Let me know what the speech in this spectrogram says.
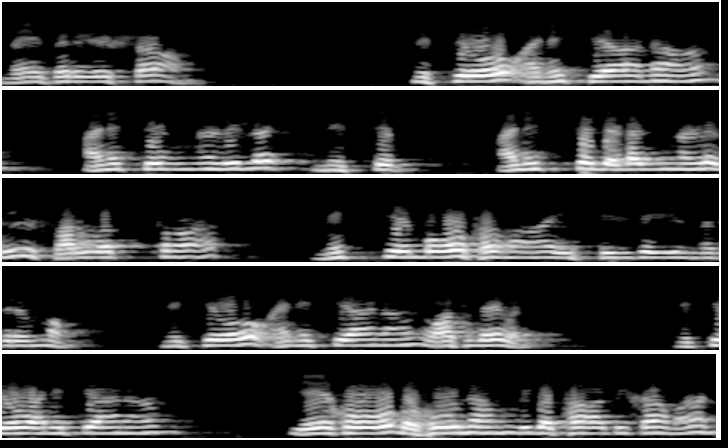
നേതരേഷാം. നിത്യോ അനിത്യാനാം അനിത്യങ്ങളിലെ നിത്യം അനിത്യജടങ്ങളിൽ സർവത്ര നിത്യബോധമായി സ്ഥിതി ചെയ്യുന്ന ബ്രഹ്മം. നിത്യോ അനിത്യാനാം വാസുദേവൻ. നിത്യോ അനിത്യാനാം ഏകോ ബഹൂനാം വിദധാതി കാമാൻ.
